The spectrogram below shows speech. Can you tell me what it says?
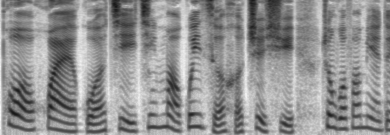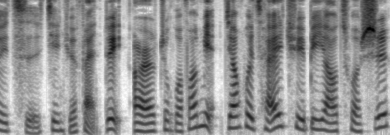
破坏国际经贸规则和秩序。中国方面对此坚决反对，而中国方面将会采取必要措施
